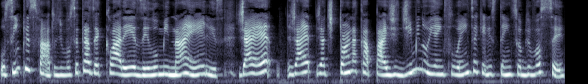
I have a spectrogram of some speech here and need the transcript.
o simples fato de você trazer clareza e iluminar eles já é, já é, já te torna capaz de diminuir a influência que eles têm sobre você.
